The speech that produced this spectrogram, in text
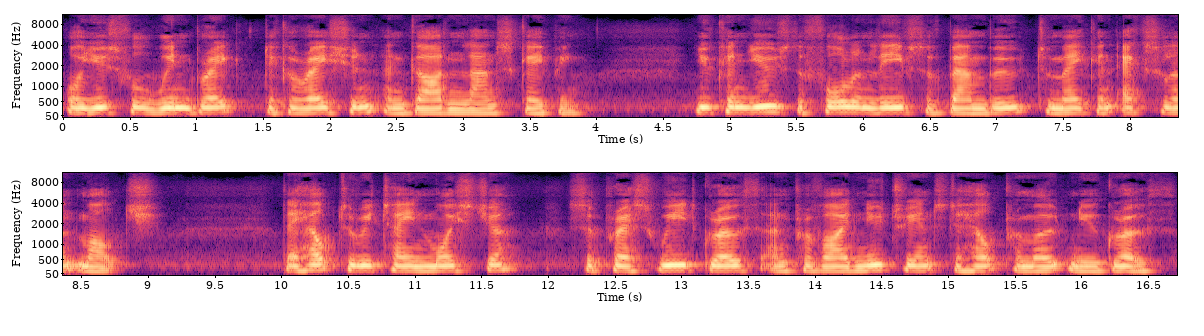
or useful windbreak, decoration and garden landscaping. You can use the fallen leaves of bamboo to make an excellent mulch. They help to retain moisture, suppress weed growth and provide nutrients to help promote new growth.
